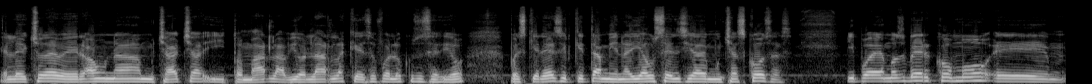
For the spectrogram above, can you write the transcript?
el hecho de ver a una muchacha y tomarla, violarla, que eso fue lo que sucedió, pues quiere decir que también hay ausencia de muchas cosas. Y podemos ver cómo eh,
